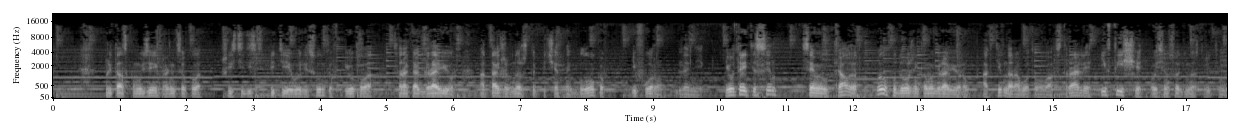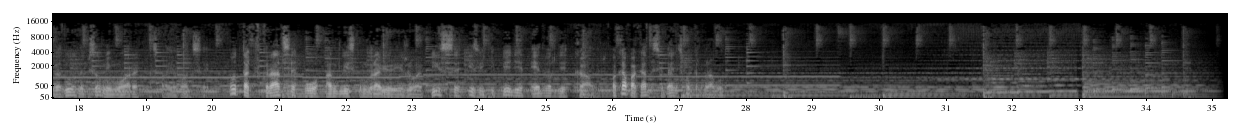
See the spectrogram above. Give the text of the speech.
В Британском музее хранится около 65 его рисунков и около 40 гравюр, а также множество печатных блоков и форм для них. Его третий сын Сэмюэл Калвер был художником и гравером, активно работал в Австралии и в 1893 году написал мемуары о своем отце. Вот так вкратце о английском гравере и живописце из Википедии Эдварде Калвер. Пока-пока, до свидания, смотрим работу.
